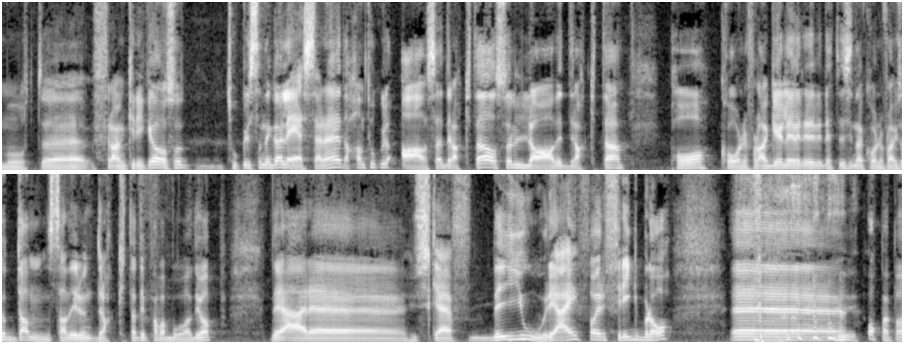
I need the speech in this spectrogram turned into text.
mot uh, Frankrike. Og så tok vel senegaleserne Han tok vel av seg drakta, og så la de drakta på cornerflagget, eller rett ved siden av cornerflagget, så dansa de rundt drakta til Papa Boba Diop. Det er husker jeg Det gjorde jeg for Frigg Blå. Eh, oppe på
